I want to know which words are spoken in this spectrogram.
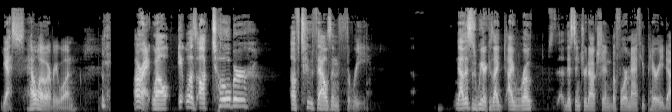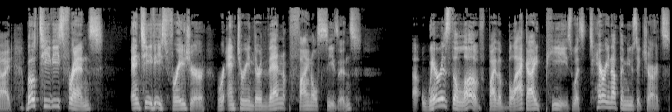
yes. Hello, everyone. All right. Well, it was October of 2003. Now this is weird because I I wrote this introduction before Matthew Perry died. Both TV's Friends and TV's Frasier were entering their then final seasons. Uh, Where is the Love by the Black Eyed Peas was tearing up the music charts.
